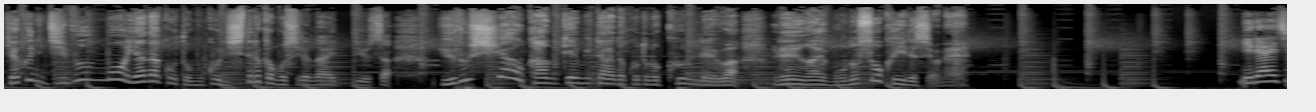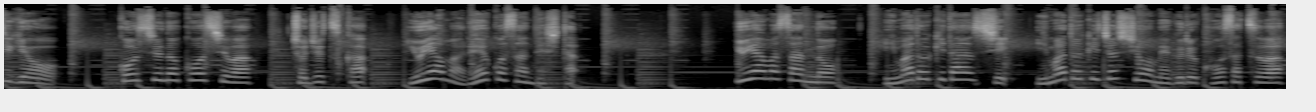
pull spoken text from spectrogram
逆に自分も嫌なことを向こうにしてるかもしれないっていうさ許し合う関係みたいなことの訓練は恋愛ものすごくいいですよね。未来事業今週の講師は著述家湯山玲子さんでした。湯山さんの今時男子今時女子をめぐる考察は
